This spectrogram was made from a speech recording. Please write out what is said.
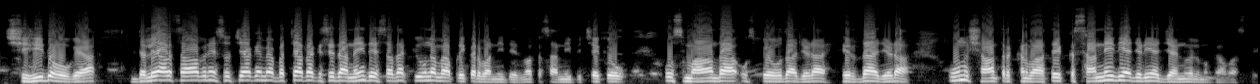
ਸ਼ਹੀਦ ਹੋ ਗਿਆ। ਡੱਲੇਵਾਲ ਸਾਹਿਬ ਨੇ ਸੋਚਿਆ ਕਿ ਮੈਂ ਬੱਚਾ ਤਾਂ ਕਿਸੇ ਦਾ ਨਹੀਂ ਦੇ ਸਕਦਾ ਕਿਉਂ ਨਾ ਮੈਂ ਆਪਣੀ ਕੁਰਬਾਨੀ ਦੇ ਦੇਵਾਂ ਕਿਸਾਨੀ ਪਿੱਛੇ ਕਿਉਂ ਉਸ ਮਾਂ ਦਾ ਉਸ ਪਿਓ ਦਾ ਜਿਹੜਾ ਹਿਰਦਾ ਹੈ ਜਿਹੜਾ ਉਹਨੂੰ ਸ਼ਾਂਤ ਰੱਖਣ ਵਾਸਤੇ ਕਿਸਾਨੀ ਦੀਆਂ ਜਿਹੜੀਆਂ ਜੈਨੂਅਲ ਮੰਗਾਂ ਵਾਸਤੇ।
